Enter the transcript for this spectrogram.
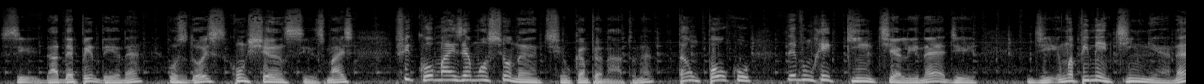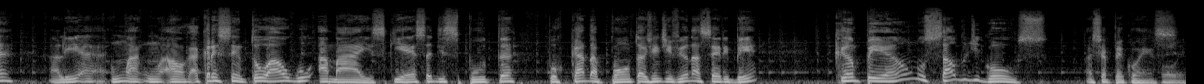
se a depender, né? Os dois com chances, mas ficou mais emocionante o campeonato, né? Tá um pouco, teve um requinte ali, né? De, de uma pimentinha, né? Ali é, uma, um, acrescentou algo a mais, que essa disputa por cada ponto. A gente viu na Série B campeão no saldo de gols a Chapecoense. Foi,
